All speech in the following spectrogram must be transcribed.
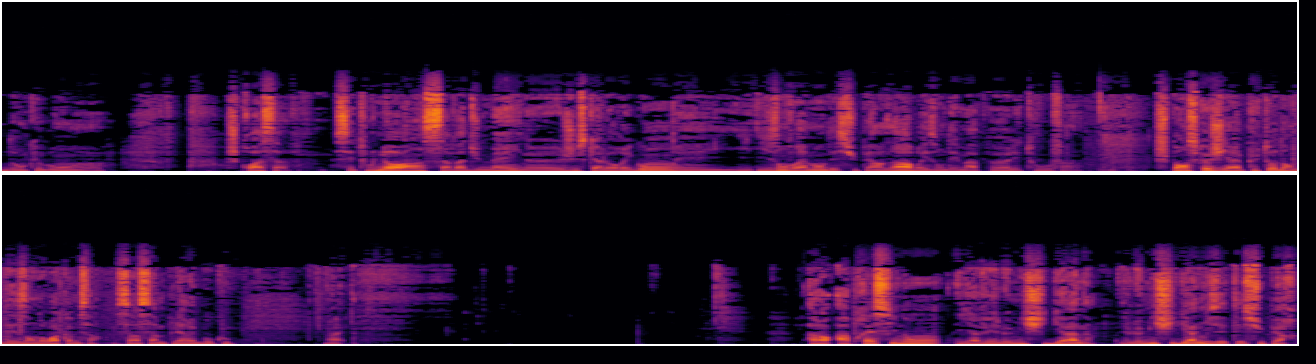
donc bon, je crois ça c'est tout le nord, hein. ça va du Maine jusqu'à l'Oregon et ils ont vraiment des super arbres, ils ont des maples et tout, enfin je pense que j'irais plutôt dans des endroits comme ça. Ça, ça me plairait beaucoup. Alors après, sinon, il y avait le Michigan. Le Michigan, ils étaient super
